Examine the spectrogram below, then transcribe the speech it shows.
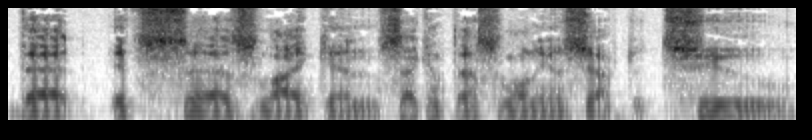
that it says, like in Second Thessalonians chapter 2,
